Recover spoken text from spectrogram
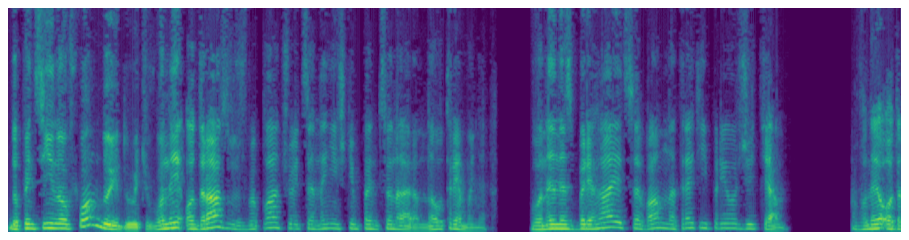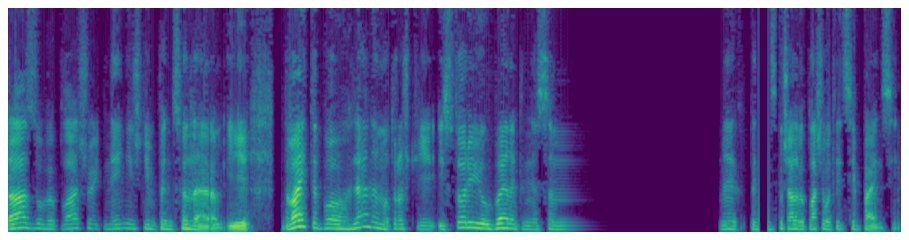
до пенсійного фонду йдуть, вони одразу ж виплачуються нинішнім пенсіонерам на утримання. вони не зберігаються вам на третій період життя. Вони одразу виплачують нинішнім пенсіонерам. І давайте поглянемо трошки історію виникнення самих пенсій, почали виплачувати ці пенсії.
